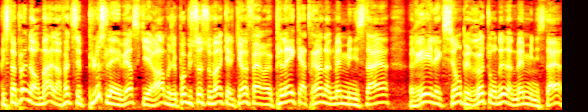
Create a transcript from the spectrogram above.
Puis c'est un peu normal. En fait, c'est plus l'inverse qui est rare. Moi, j'ai pas vu ça souvent, quelqu'un faire un plein quatre ans dans le même ministère, réélection, puis retourner dans le même ministère.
